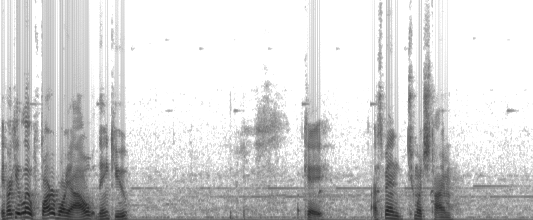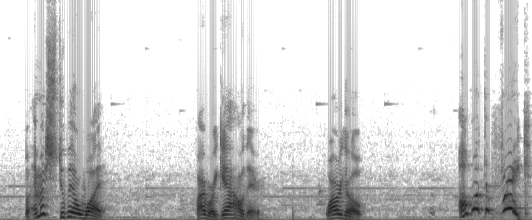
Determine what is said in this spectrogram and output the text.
If I can let Fireboy out, thank you. Okay. I spend too much time. But am I stupid or what? Fireboy, get out of there. Wargo. Oh, what the freak?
